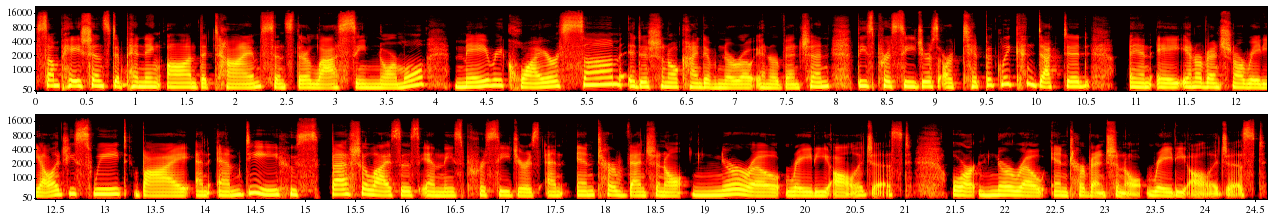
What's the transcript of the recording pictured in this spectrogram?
Some patients, depending on the time since their last seen normal, may require some additional kind of neurointervention. These procedures are typically conducted in a interventional radiology suite by an MD who specializes in these procedures, an interventional neuroradiologist or neurointerventional radiologist.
